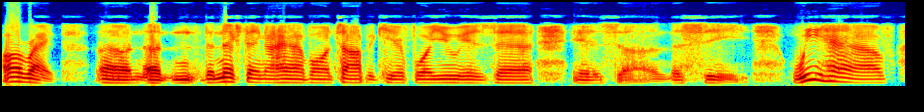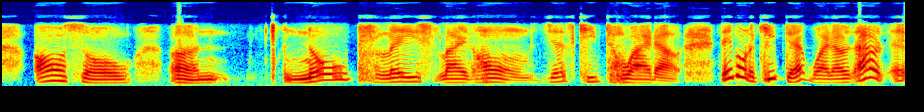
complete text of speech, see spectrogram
All right. Uh, uh, the next thing I have on topic here for you is uh, is uh, let's see. We have also uh, no place like home. Just keep the white out. They're going to keep that white out. Uh,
